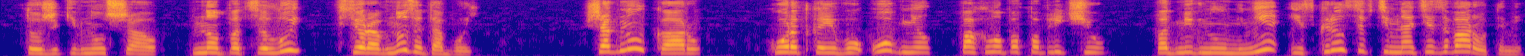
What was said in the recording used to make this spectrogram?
— тоже кивнул Шао, «но поцелуй все равно за тобой». Шагнул Кару, коротко его обнял, похлопав по плечу, подмигнул мне и скрылся в темноте за воротами.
